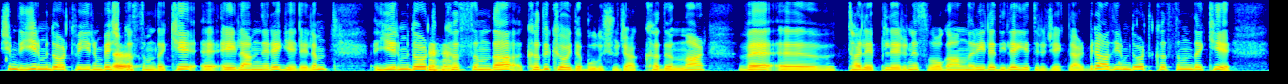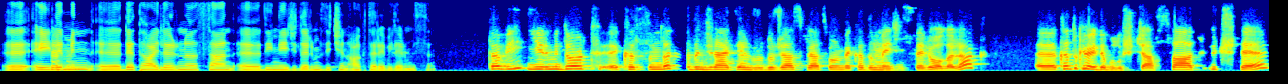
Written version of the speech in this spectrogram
Şimdi 24 ve 25 evet. Kasım'daki e, eylemlere gelelim. 24 hı hı. Kasım'da Kadıköy'de buluşacak kadınlar ve e, taleplerini sloganlarıyla dile getirecekler. Biraz 24 Kasım'daki e, eylemin hı. E, detaylarını sen e, dinleyicilerimiz için aktarabilir misin? Tabii 24 e, Kasım'da Kadın Cinayetlerini Durduracağız platformu ve kadın meclisleri olarak Kadıköy'de buluşacağız. Saat 3'te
